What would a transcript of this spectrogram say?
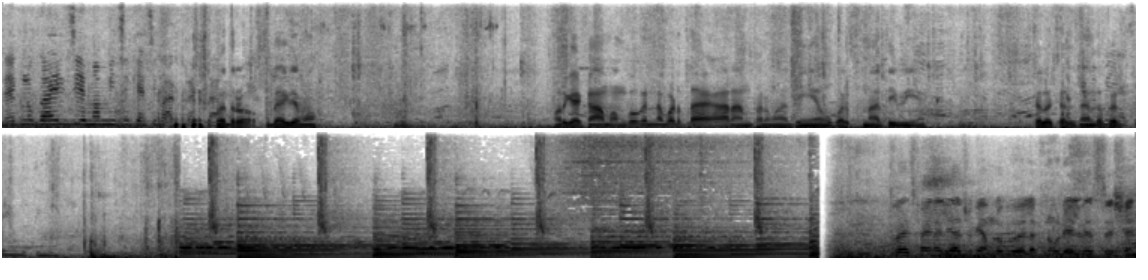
देख लो गाइस ये मम्मी से कैसी बात करता है। उतरो। बैग जमाओ और क्या काम हमको करना पड़ता है? आराम फरमाती हैं ऊपर सुनाती भी हैं। चलो चलते हैं तो फिर। फाइनली आ चुके हैं हम लोग लखनऊ रेलवे स्टेशन।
